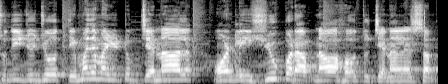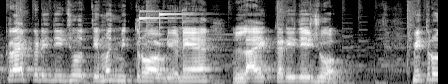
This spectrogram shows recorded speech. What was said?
સુધી જોજો તેમજ અમારી યુટ્યુબ ચેનલ ઓનલી શ્યુ પર આપ નવા હોવ તો ચેનલને સબસ્ક્રાઈબ કરી દેજો તેમજ મિત્રો આ વિડીયોને લાઈક કરી દેજો. મિત્રો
